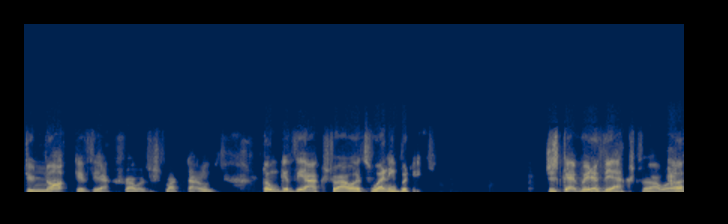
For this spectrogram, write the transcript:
Do not give the extra hour to SmackDown. Don't give the extra hour to anybody. Just get rid of the extra hour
